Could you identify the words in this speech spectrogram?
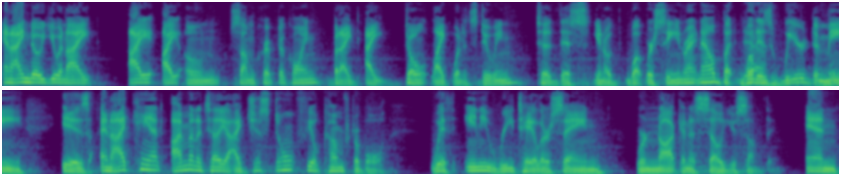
and I know you and I, I, I own some crypto coin, but I, I don't like what it's doing to this, you know, what we're seeing right now. But what Yeah. is weird to me is, and I can't, I'm going to tell you, I just don't feel comfortable with any retailer saying we're not going to sell you something. And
